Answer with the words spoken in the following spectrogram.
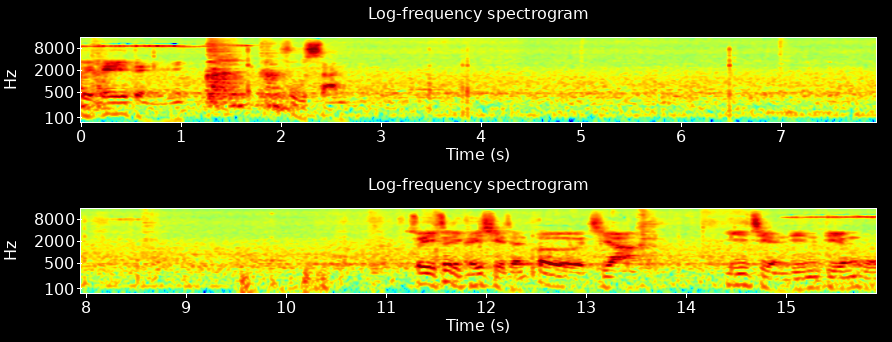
所以 a 等于负三，所以这里可以写成二加一减零点五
